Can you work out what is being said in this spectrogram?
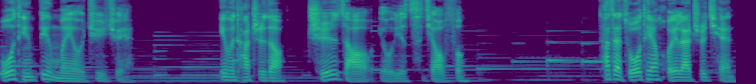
吴婷并没有拒绝，因为她知道。迟早有一次交锋。他在昨天回来之前，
